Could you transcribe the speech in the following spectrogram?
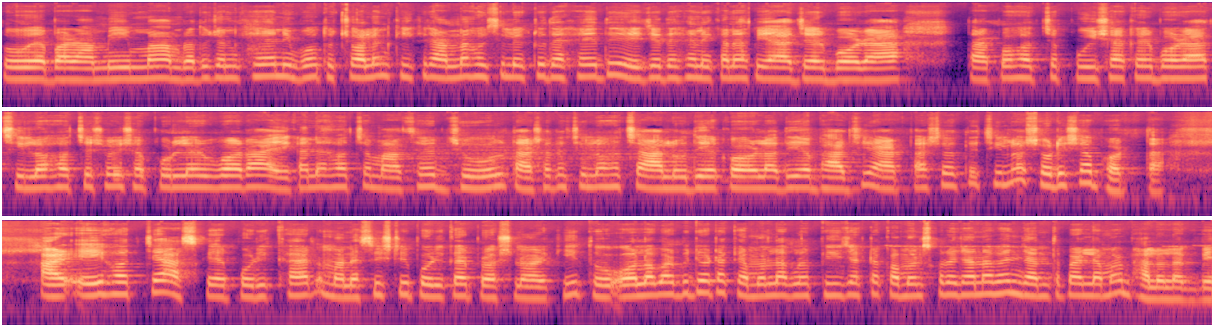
তো এবার আমি, মা, আমরা দুজন খেয়ে নিব। তো চলেন কী কী রান্না হয়েছিল একটু দেখাই দিই। এই যে দেখেন এখানে পেঁয়াজের বড়া, তারপর হচ্ছে পুঁই শাকের বড়া, ছিল হচ্ছে সরিষা ফুলের বড়া, এখানে হচ্ছে মাছের ঝোল, তার সাথে ছিল হচ্ছে আলু দিয়ে, করলা দিয়ে ভাজি, আর তার সাথে ছিল সরিষা ভর্তা। আর এই হচ্ছে আজকের পরীক্ষার মানে সৃষ্টির পরীক্ষার প্রশ্ন আর কি। তো অল ওভার ভিডিওটা কেমন লাগল প্লিজ একটা কমেন্টস করে জানাবেন, জানতে পারলে আমার ভালো লাগবে।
